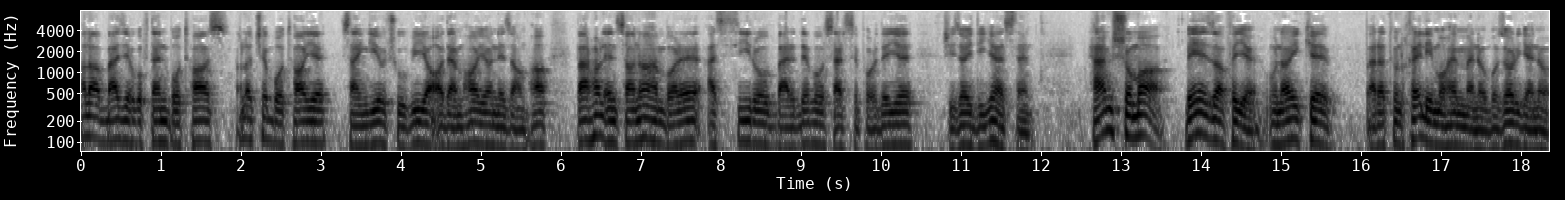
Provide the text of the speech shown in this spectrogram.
حالا بعضی گفتن بوت حالا چه بوت سنگی و چوبی یا آدم ها یا نظام ها بر حال انسان ها هم باره اسیر و برده و سرسپرده چیزای دیگه هستن هم شما به اضافه اونایی که براتون خیلی مهمن و بزرگن و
